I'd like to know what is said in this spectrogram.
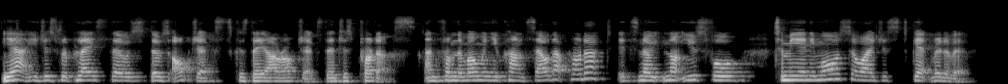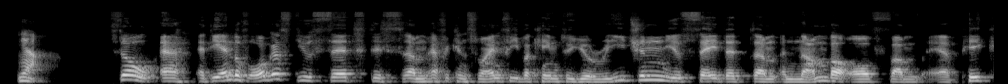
Yeah, you just replace those those objects because they are objects. They're just products. And from the moment you can't sell that product, it's no not useful to me anymore. So I just get rid of it. Yeah. So uh, at the end of August, you said this um, African swine fever came to your region. You say that um, a number of um, uh, pig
